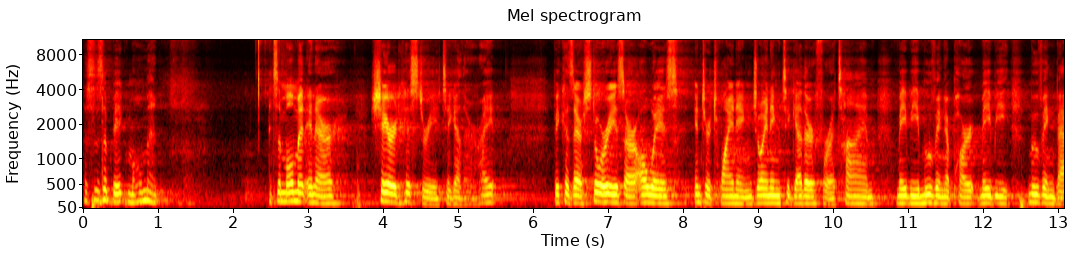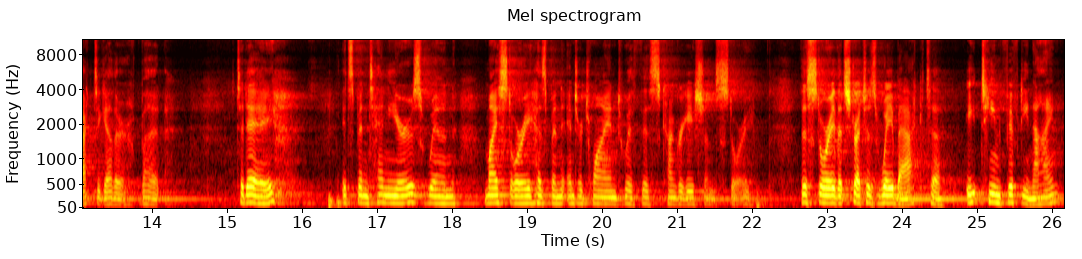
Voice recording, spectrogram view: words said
This is a big moment. It's a moment in our shared history together, right? Because our stories are always intertwining, joining together for a time, maybe moving apart, maybe moving back together. But today, it's been 10 years when my story has been intertwined with this congregation's story. This story that stretches way back to 1859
